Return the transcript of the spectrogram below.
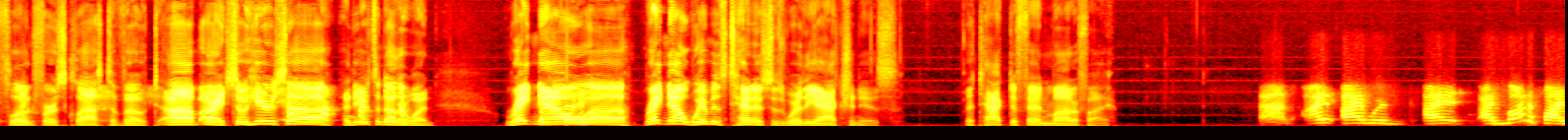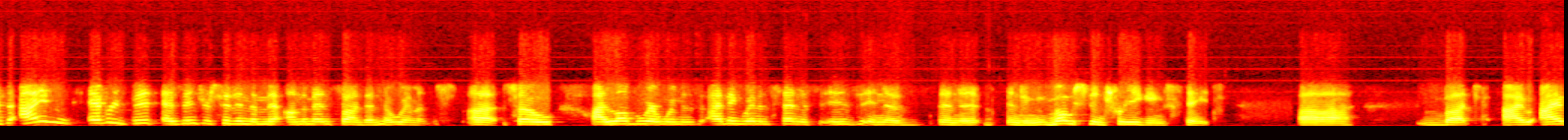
flown first class to vote. Um, all right, so here's uh, and here's another one. Right now, uh, right now, women's tennis is where the action is. Attack, defend, modify. I, I would I I'd modify it. I'm every bit as interested in the on the men's side than the women's. Uh, so I love where women's. I think women's tennis is in a in a in a most intriguing state. Uh, but I I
